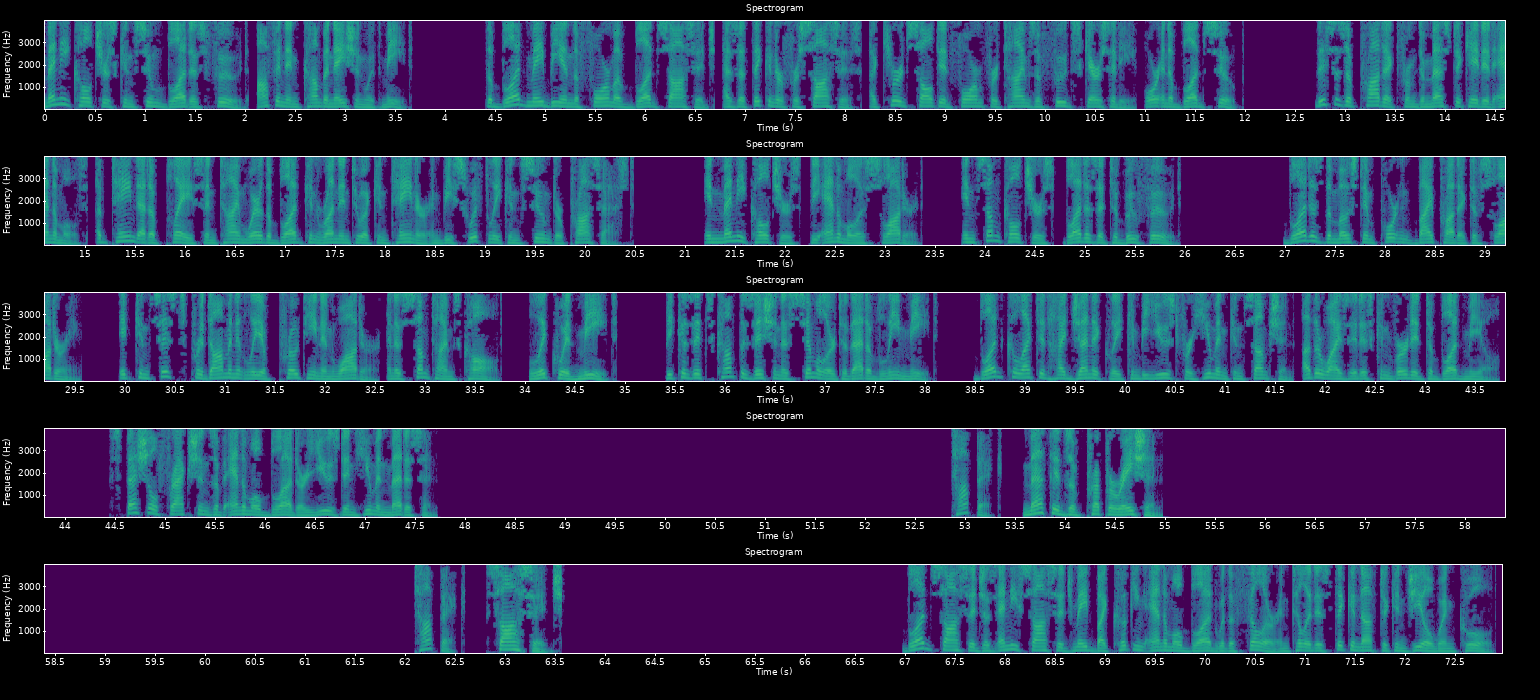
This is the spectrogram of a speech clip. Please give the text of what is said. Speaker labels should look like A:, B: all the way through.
A: Many cultures consume blood as food, often in combination with meat. The blood may be in the form of blood sausage, as a thickener for sauces, a cured salted form for times of food scarcity, or in a blood soup. This is a product from domesticated animals, obtained at a place and time where the blood can run into a container and be swiftly consumed or processed. In many cultures, the animal is slaughtered. In some cultures, blood is a taboo food. Blood is the most important byproduct of slaughtering. It consists predominantly of protein and water, and is sometimes called liquid meat because its composition is similar to that of lean meat. Blood collected hygienically can be used for human consumption, otherwise it is converted to blood meal. Special fractions of animal blood are used in human medicine. Methods of preparation Sausage Blood sausage is any sausage made by cooking animal blood with a filler until it is thick enough to congeal when cooled.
